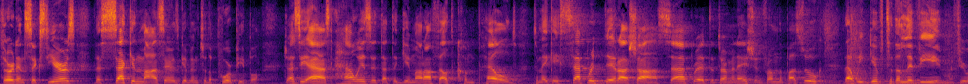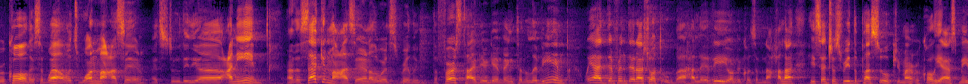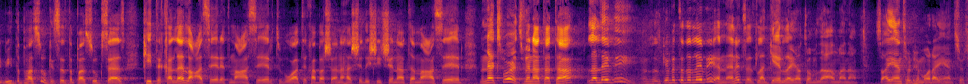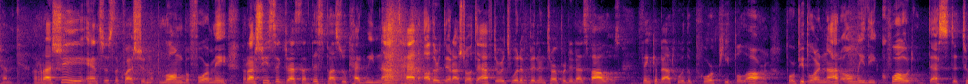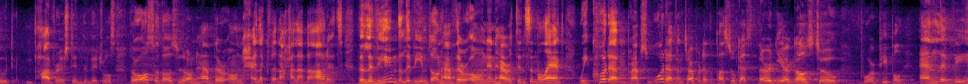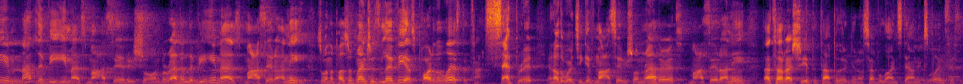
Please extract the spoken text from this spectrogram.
third and sixth years, the second Ma'aser is given to the poor people. Jesse asked, how is it that the Gemara felt compelled to make a separate derasha, separate determination from the pasuk that we give to the Leviim? If you recall, they said, well, it's one ma'aser, it's to the uh, aniyim. Now the second maaser, in other words, really the first tithe you're giving to the Leviim, we had different derashot, uba halevi, or because of nahala. He said, just read the pasuk. You might recall, he asked me, read the pasuk. It says, the pasuk says, ki techalel aser et maaser, tevuatecha bashana shenata maaser. The next words, venatata la levi. It says, give it to the Levi. And then it says, la ger le'yatom la almana. So I answered him what I answered him. Rashi answers the question long before me. Rashi suggests that this pasuk, had we not had other derashot afterwards, would have been interpreted as follows. Think about who the poor people are. Poor people are not only the quote destitute, impoverished individuals. They're also those who don't have their own halak v'nahala The Levim, the Levim don't have their own inheritance in the land. We could have and perhaps would have interpreted the pasuk as third year goes to poor people, and Leviim, not Leviim as Ma'aser Rishon, but rather Leviim as Ma'aser Ani. So when the Pasuk mentions Levi as part of the list, it's not separate. In other words, you give Ma'aser Rishon, rather it's Ma'aser Ani. That's how Rashi at the top of the, you know, several lines down explains this.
